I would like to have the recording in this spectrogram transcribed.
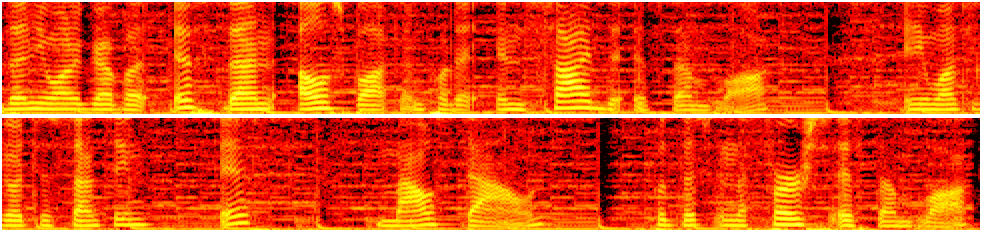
Then you want to grab a if then else block and put it inside the if then block. And you want to go to sensing if mouse down, put this in the first if then block.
